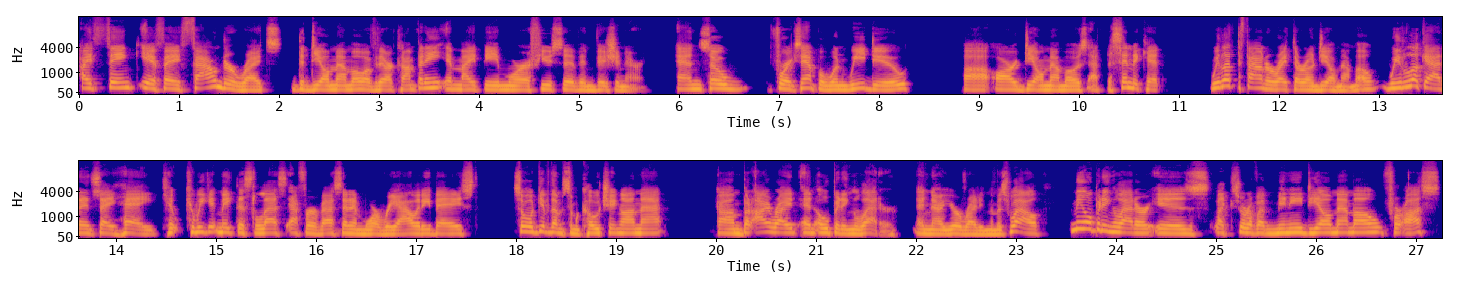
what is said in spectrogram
I think if a founder writes the deal memo of their company, it might be more effusive and visionary. And so, for example, when we do uh, our deal memos at the syndicate, we let the founder write their own deal memo. We look at it and say, hey, can, can we get, make this less effervescent and more reality based? So we'll give them some coaching on that. Um, but I write an opening letter, and now you're writing them as well. And the opening letter is like sort of a mini deal memo for us,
